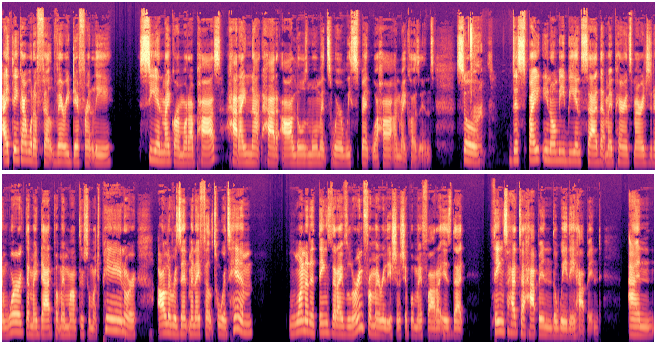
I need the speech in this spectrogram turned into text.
I think I would have felt very differently seeing my grandmother pass had I not had all those moments where we spent with her and my cousins. So right. despite, you know, me being sad that my parents' marriage didn't work, that my dad put my mom through so much pain or all the resentment I felt towards him, one of the things that I've learned from my relationship with my father is that things had to happen the way they happened. And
